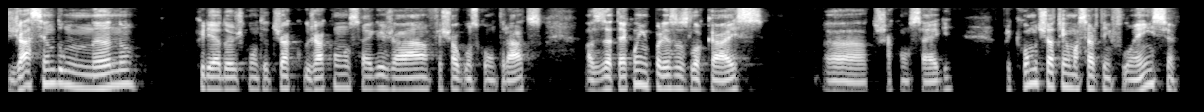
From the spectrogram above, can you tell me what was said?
já sendo um nano criador de conteúdo, já, já consegue já fechar alguns contratos. Às vezes até com empresas locais, ah, tu já consegue. Porque como tu já tem uma certa influência,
